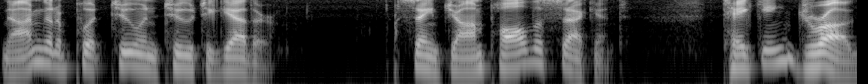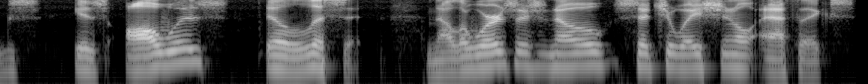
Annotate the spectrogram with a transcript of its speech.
Now I'm going to put two and two together. St. John Paul II, taking drugs is always illicit. In other words, there's no situational ethics.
